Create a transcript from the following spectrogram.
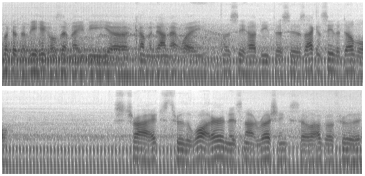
Look at the vehicles that may be uh, coming down that way. Let's see how deep this is. I can see the double stripes through the water and it's not rushing so I'll go through it.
